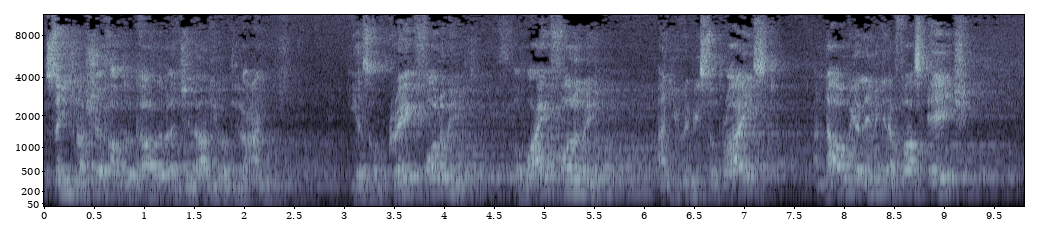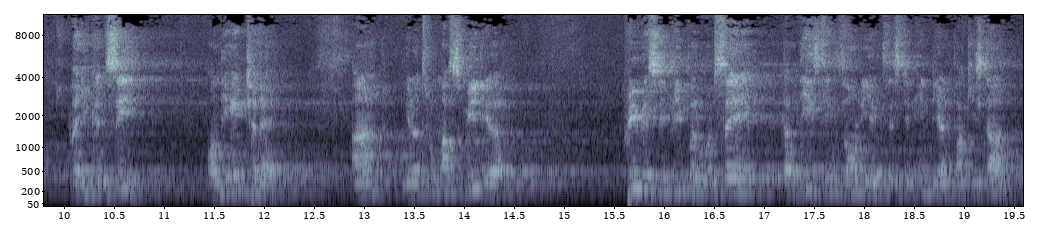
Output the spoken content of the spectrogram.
Sayyidina Shaykh Abdul Qadir al-Jilani. He has a great following, a wide following, and you will be surprised. And now we are living in a fast age where you can see on the internet and you know through mass media. Previously, people would say that these things only exist in India and Pakistan.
